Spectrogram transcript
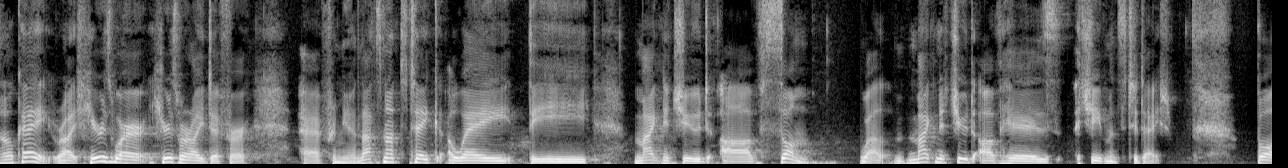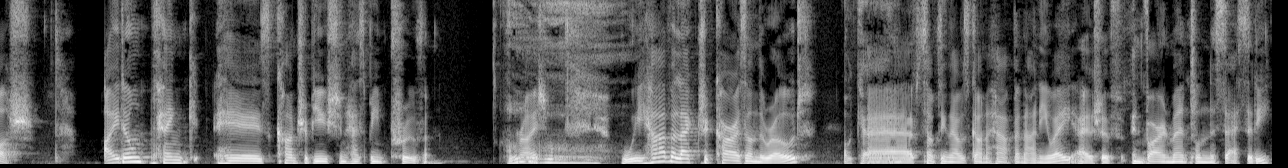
Okay, right. Here's where here's where I differ uh, from you, and that's not to take away the magnitude of some, well, magnitude of his achievements to date, but I don't think his contribution has been proven. Right, we have electric cars on the road. Okay. Uh, something that was going to happen anyway out of environmental necessity.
